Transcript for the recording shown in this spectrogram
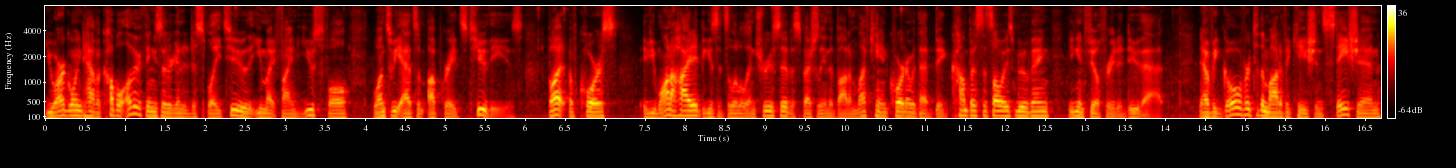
you are going to have a couple other things that are going to display too that you might find useful once we add some upgrades to these. But of course, if you want to hide it because it's a little intrusive, especially in the bottom left hand corner with that big compass that's always moving, you can feel free to do that. Now, if we go over to the modification station,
